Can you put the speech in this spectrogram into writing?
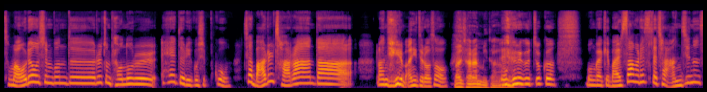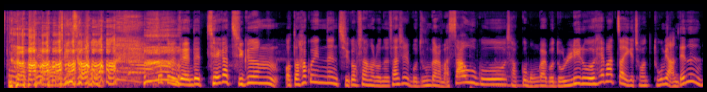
정말 어려우신 분들을 좀 변호를 해드리고 싶고 제가 말을 잘한다라는 얘기를 많이 들어서 말 잘합니다. 네 그리고 조금 뭔가 이렇게 말싸움을 했을 때 잘 안 지는 스타일이거든요. 그래서 조금 이제 근데 제가 지금 어떤 하고 있는 직업상으로는 사실 뭐 누군가랑 막 싸우고 자꾸 뭔가 뭐 논리로 해봤자 이게 저한테 도움이 안 되는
